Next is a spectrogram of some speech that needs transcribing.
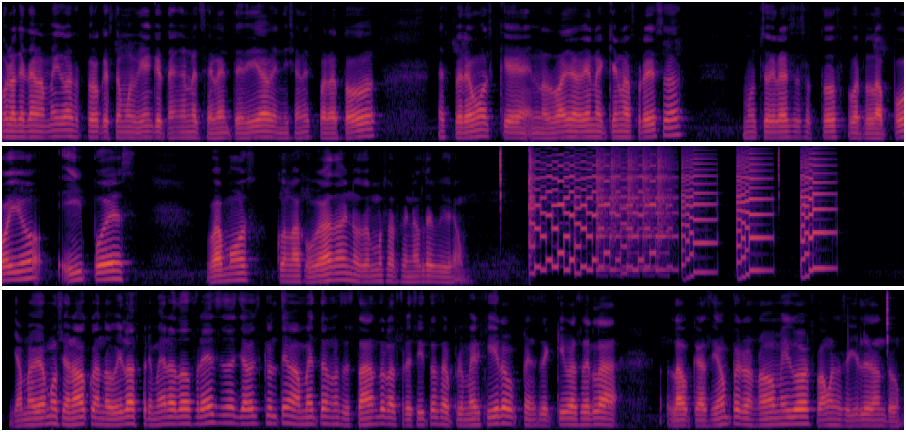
Hola, ¿qué tal amigos? Espero que estén muy bien, que tengan un excelente día. Bendiciones para todos. Esperemos que nos vaya bien aquí en las fresas. Muchas gracias a todos por el apoyo. Y pues vamos con la jugada y nos vemos al final del video. Ya me había emocionado cuando vi las primeras dos fresas. Ya ves que últimamente nos está dando las fresitas al primer giro. Pensé que iba a ser la, la ocasión, pero no amigos. Vamos a seguirle dando.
